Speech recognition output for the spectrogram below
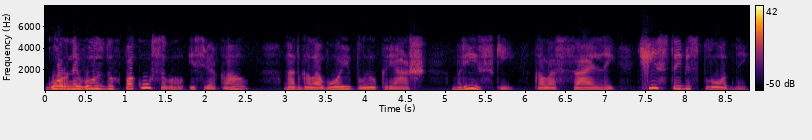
Горный воздух покусывал и сверкал, над головой плыл кряж, близкий, колоссальный, чистый и бесплодный.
